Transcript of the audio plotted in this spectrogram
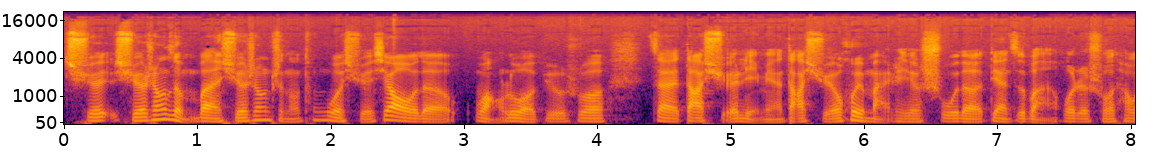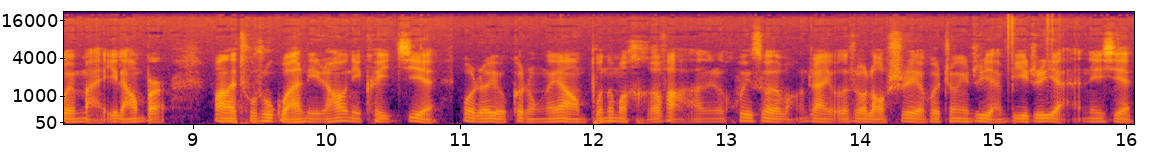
学学生怎么办？学生只能通过学校的网络，比如说在大学里面，大学会买这些书的电子版，或者说他会买一两本放在图书馆里，然后你可以借，或者有各种各样不那么合法的那种灰色的网站，有的时候老师也会睁一只眼闭一只眼那些。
